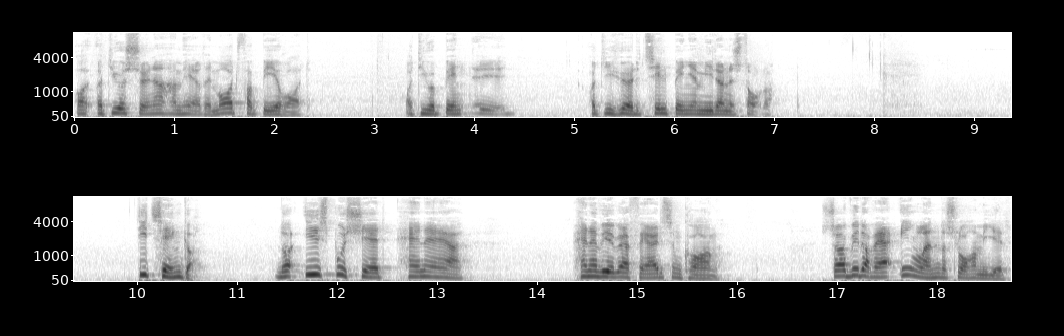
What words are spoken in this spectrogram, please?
Og, de var sønner af ham her, Remort fra Berot. Og de, var ben, øh, og de hørte til Benjamitterne, står der de tænker, når Isbosjet, han er, han er ved at være færdig som konge, så vil der være en eller anden, der slår ham ihjel.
